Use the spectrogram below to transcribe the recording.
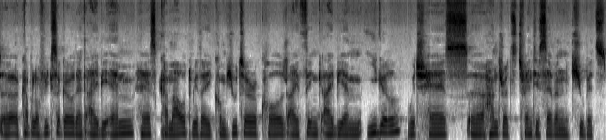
uh, a couple of weeks ago that IBM has come out with a computer called, I think, IBM Eagle, which has uh, 127 qubits.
